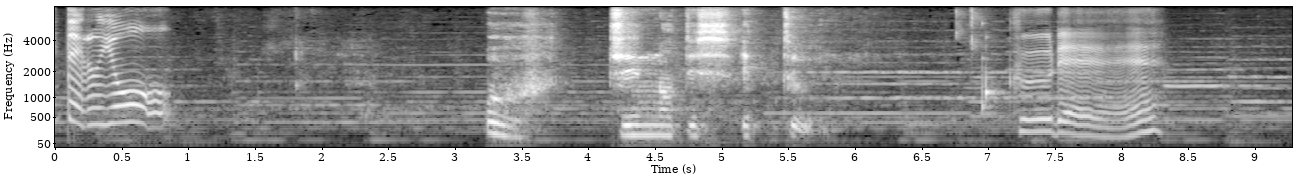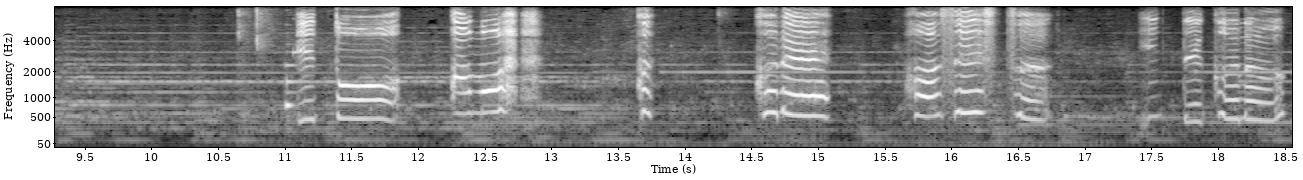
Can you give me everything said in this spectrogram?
見てるよ。Uh, Jin noticed it too. クレイえっとあのくクレ反省室行ってくる。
